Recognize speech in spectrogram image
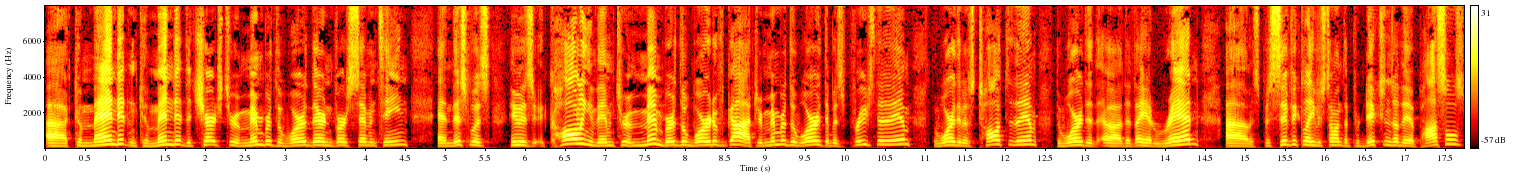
uh, commanded and commended the church to remember the word there in verse 17, and this was, he was calling them to remember the word of God, to remember the word that was preached to them, the word that was taught to them, the word that, uh, that they had read. Uh, specifically, he was talking about the predictions of the apostles.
